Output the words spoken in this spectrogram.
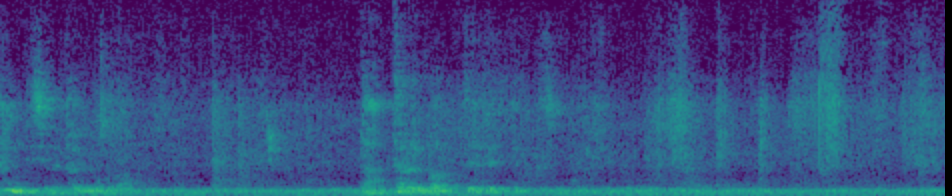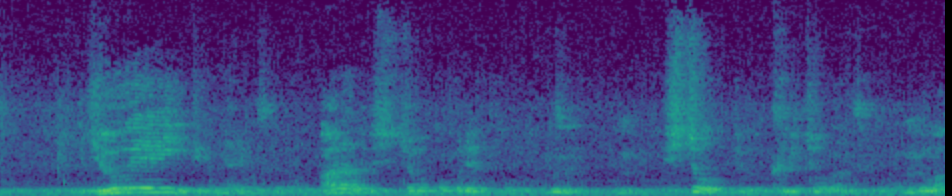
いんですよね食べ物がだったら奪って出てますよね UAE っていう国ありますけどアラブ首長国連邦うんうん首長っていうのは首長なんですけど、うん要は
